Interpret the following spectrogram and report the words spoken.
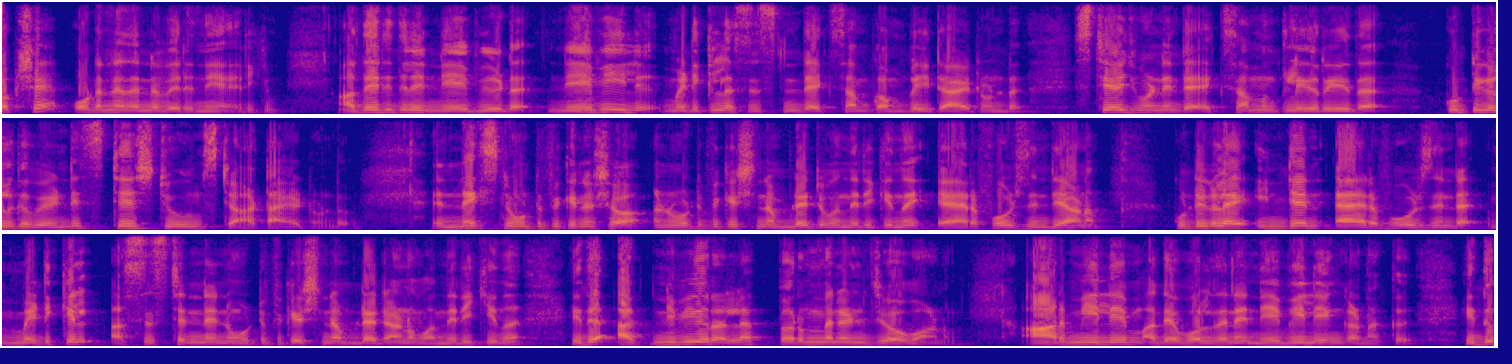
പക്ഷേ ഉടനെ തന്നെ വരുന്നതായിരിക്കും. അതേ രീതിയിൽ നേവിയുടെ നേവിയിൽ മെഡിക്കൽ അസിസ്റ്റന്റ് എക്സാം കംപ്ലീറ്റ് ആയിട്ടുണ്ട്. സ്റ്റേജ് വണ്ണിന്റെ എക്സാമും ക്ലിയർ ചെയ്ത കുട്ടികൾക്ക് വേണ്ടി സ്റ്റേജ് ടൂവും സ്റ്റാർട്ട് ആയിട്ടുണ്ട്. നെക്സ്റ്റ് നോട്ടിഫിക്കേഷൻ നോട്ടിഫിക്കേഷൻ അപ്ഡേറ്റ് വന്നിരിക്കുന്നത് എയർഫോഴ്സിന്റെ ആണ്. കുട്ടികളെ ഇന്ത്യൻ എയർഫോഴ്സിന്റെ മെഡിക്കൽ അസിസ്റ്റന്റ് നോട്ടിഫിക്കേഷൻ അപ്ഡേറ്റ് ആണ് വന്നിരിക്കുന്നത്. ഇത് അഗ്നിവീർ അല്ല പെർമനന്റ് ജോബാണ് ആർമിയിലെയും അതേപോലെ തന്നെ നേവിയിലെയും കണക്ക്. ഇത്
